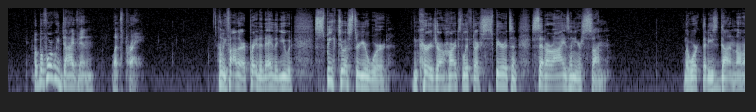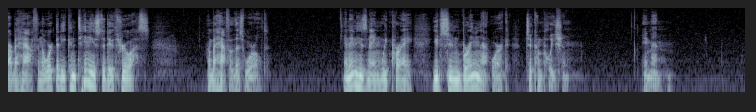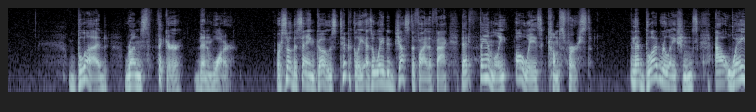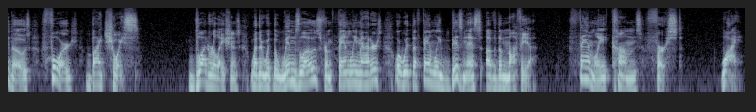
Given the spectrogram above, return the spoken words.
But before we dive in, let's pray. Heavenly Father, I pray today that you would speak to us through your word, encourage our hearts, lift our spirits, and set our eyes on your Son. The work that he's done on our behalf and the work that he continues to do through us on behalf of this world. And in his name we pray you'd soon bring that work to completion. Amen. Blood runs thicker than water or so the saying goes, typically as a way to justify the fact that family always comes first. And that blood relations outweigh those forged by choice. Blood relations, whether with the Winslows from Family Matters or with the family business of the Mafia. Family comes first. Why?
